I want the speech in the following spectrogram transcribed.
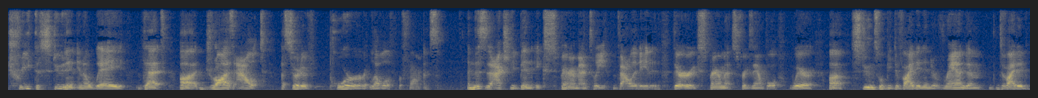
treat the student in a way that uh, draws out a sort of poorer level of performance. And this has actually been experimentally validated. There are experiments, for example, where uh, students will be divided into random, divided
